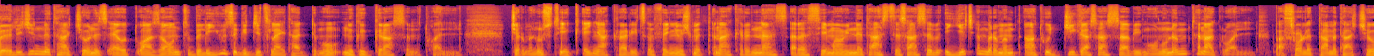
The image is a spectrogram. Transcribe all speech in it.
በልጅነታቸው ነጻ የወጡ አዛውንት በልዩ ዝግጅት ላይ ታድመው ንግግር አሰምቷል። ጀርመን ውስጥ የቀኝ አክራሪ ጽንፈኞች መጠናከርና ጸረ ሴማዊነት አስተሳሰብ እየጨመረ መምጣቱ እጅግ አሳሳቢ መሆኑንም ተናግሯል። በ12 ዓመታቸው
